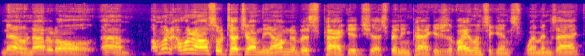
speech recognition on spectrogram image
No, not at all. Um, I want I want to also touch on the omnibus package, uh, spending package, the Violence Against Women's Act.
